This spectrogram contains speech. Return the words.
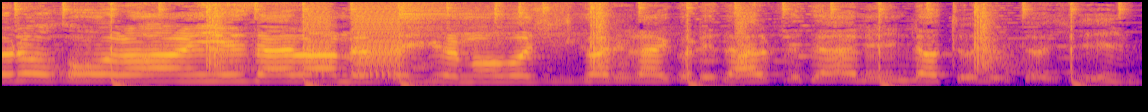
رو قرآن یه ذره به فکر ما باشی کاری نکنید حرف دهن این لاتونو داشتیم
